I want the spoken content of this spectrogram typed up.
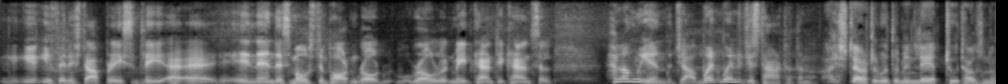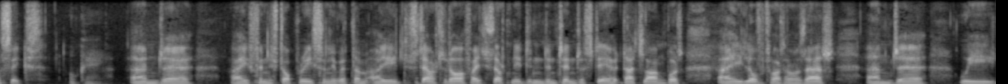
you, you finished up recently uh, uh, in in this most important road role with Meath County Council. How long were you in the job? When when did you start with them? I started with them in late two thousand and six. Okay. And uh, I finished up recently with them. I started off. I certainly didn't intend to stay that long, but I loved what I was at, and uh, we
